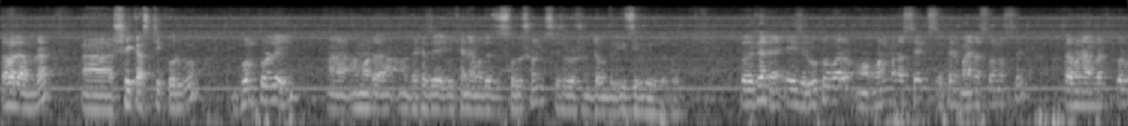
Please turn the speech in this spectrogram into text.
তাহলে আমরা সেই কাজটি করব। গুণ করলেই আমরা দেখা যায় এখানে আমাদের যে সলিউশন সেই সলিউশনটা আমাদের ইজি হয়ে যাবে। তো এখানে এই যে root over one minus x এখানে মাইনাস ওয়ান আছে, তার মানে আমরা কী করব?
